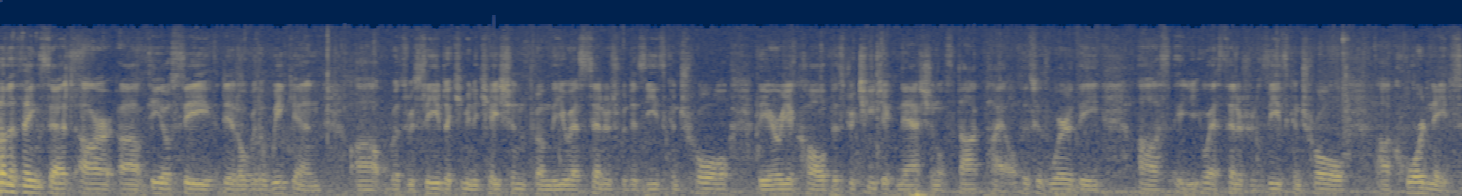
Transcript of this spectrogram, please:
of the things that our uh, DOC did over the weekend uh, was received a communication from the U.S. Centers for Disease Control, the area called the Strategic National Stockpile. This is where the uh, U.S. Centers for Disease Control uh, coordinates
